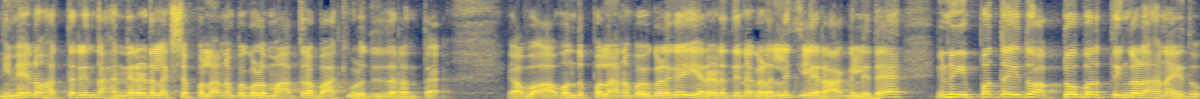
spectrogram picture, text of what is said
ಇನ್ನೇನು ಹತ್ತರಿಂದ ಹನ್ನೆರಡು ಲಕ್ಷ ಫಲಾನುಭವಿಗಳು ಮಾತ್ರ ಬಾಕಿ ಉಳಿದಿದ್ದಾರಂತೆ. ಯಾವ, ಆ ಒಂದು ಫಲಾನುಭವಿಗಳಿಗೆ ಎರಡು ದಿನಗಳಲ್ಲಿ ಕ್ಲಿಯರ್ ಆಗಲಿದೆ. ಇನ್ನು ಇಪ್ಪತ್ತೈದು ಅಕ್ಟೋಬರ್ ತಿಂಗಳ ಹಣ ಇದು.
